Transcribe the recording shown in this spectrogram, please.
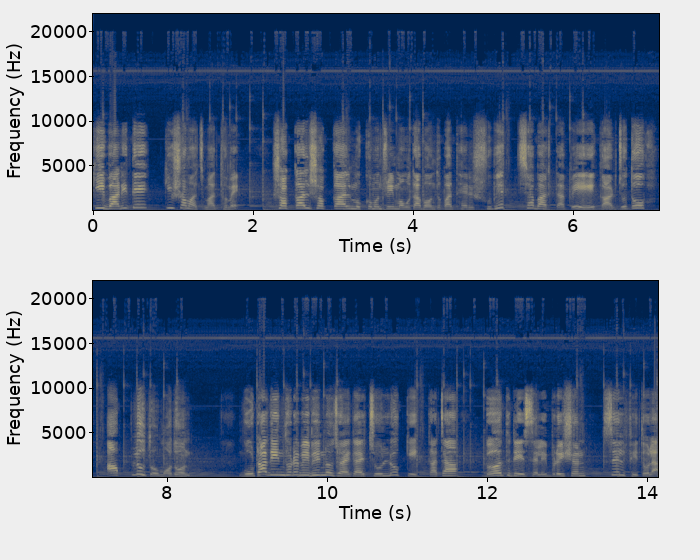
কি বাড়িতে, কি সমাজ মাধ্যমে। সকাল সকাল মুখ্যমন্ত্রী মমতা বন্দ্যোপাধ্যায়ের শুভেচ্ছা বার্তা পেয়ে কার্যত আপ্লুত মদন। গোটা দিন ধরে বিভিন্ন জায়গায় চলল কেক কাটা বার্থডে সেলিব্রেশন সেলফি তোলা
